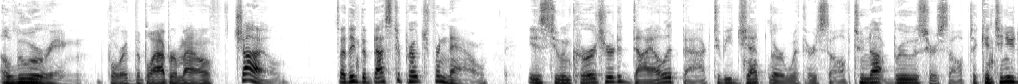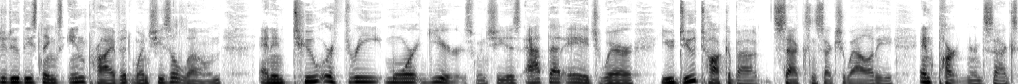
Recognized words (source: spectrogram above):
alluring for the blabbermouth child. So I think the best approach for now is to encourage her to dial it back, to be gentler with herself, to not bruise herself, to continue to do these things in private when she's alone. And in two or three more years, when she is at that age where you do talk about sex and sexuality and partnered sex,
